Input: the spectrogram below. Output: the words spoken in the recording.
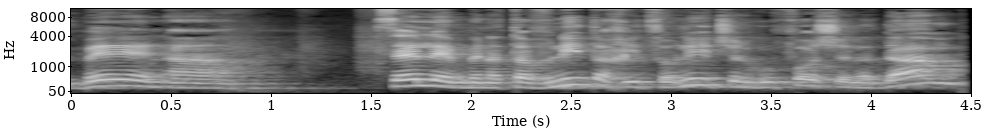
בין הצלם, בין התבנית החיצונית של גופו של אדם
